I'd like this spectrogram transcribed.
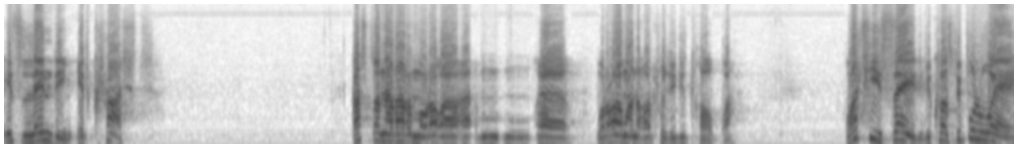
its landing, it crashed. Uh, what he said, because people were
